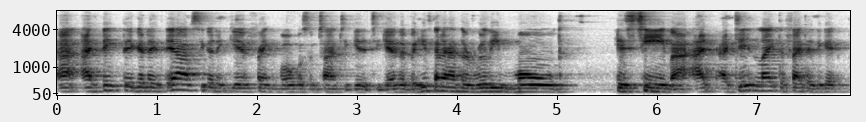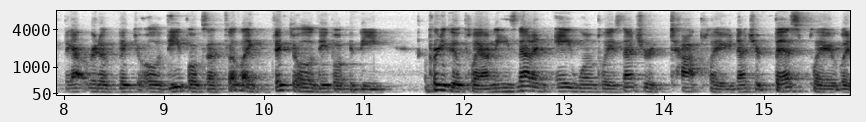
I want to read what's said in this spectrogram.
I, I think they're gonna, they're obviously gonna give Frank Vogel some time to get it together, but he's gonna have to really mold his team. I, I, I didn't like the fact that they get they got rid of Victor Oladipo because I felt like Victor Oladipo could be a pretty good player. I mean, he's not an A one player. He's not your top player. not your best player, but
